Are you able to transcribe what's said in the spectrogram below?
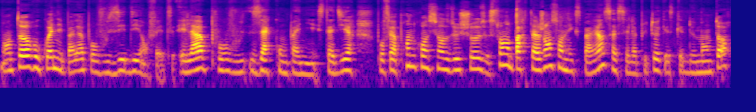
mentor ou quoi n'est pas là pour vous aider en fait. Est là pour vous accompagner, c'est-à-dire pour faire prendre conscience de choses, soit en partageant son expérience, ça c'est là plutôt la casquette de mentor,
